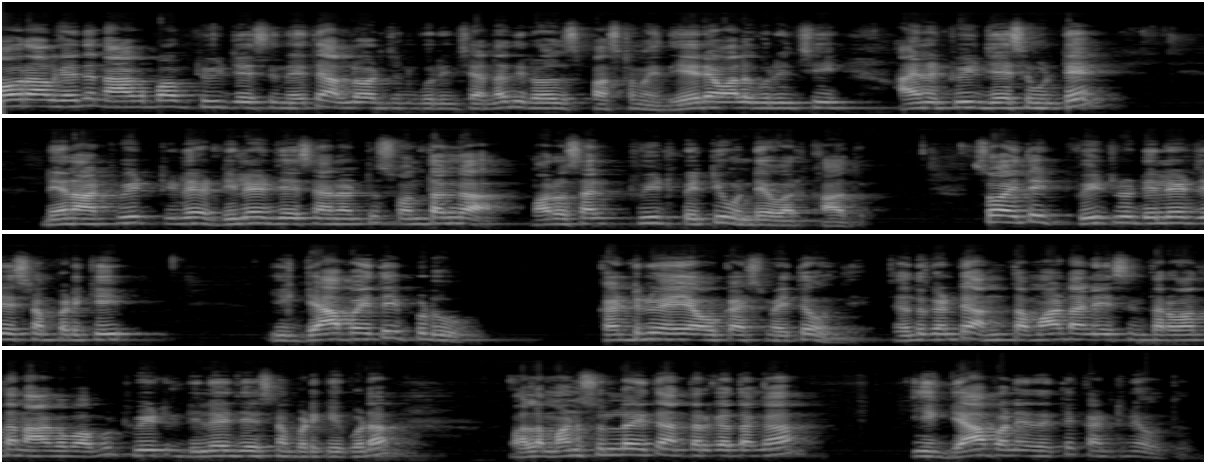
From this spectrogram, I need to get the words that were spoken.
ఓవరాల్గా అయితే నాగబాబు ట్వీట్ చేసింది అయితే అల్లు అర్జున్ గురించి అన్నది ఈరోజు స్పష్టమైంది. వేరే వాళ్ళ గురించి ఆయన ట్వీట్ చేసి ఉంటే నేను ఆ ట్వీట్ డిలే డిలీట్ చేశానంటూ సొంతంగా మరోసారి ట్వీట్ పెట్టి ఉండేవారు కాదు. సో అయితే ట్వీట్లు డిలీట్ చేసినప్పటికీ ఈ గ్యాప్ అయితే ఇప్పుడు కంటిన్యూ అయ్యే అవకాశం అయితే ఉంది. ఎందుకంటే అంత మాట అనేసిన తర్వాత నాగబాబు ట్వీట్ డిలే చేసినప్పటికీ కూడా వాళ్ళ మనసుల్లో అయితే అంతర్గతంగా ఈ గ్యాప్ అనేది అయితే కంటిన్యూ అవుతుంది.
